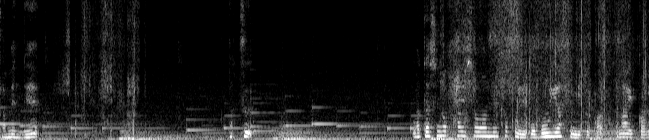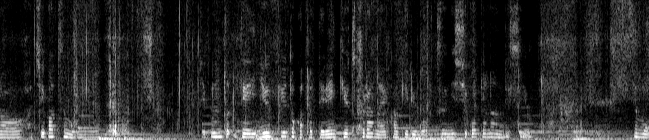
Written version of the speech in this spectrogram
ダメね。夏私の会社はね特にお盆休みとかないから8月もね自分で有給とか取って連休作らない限りは普通に仕事なんですよ。でも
